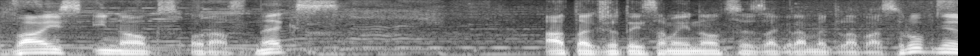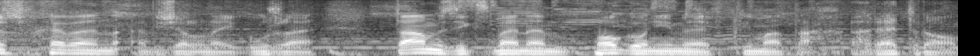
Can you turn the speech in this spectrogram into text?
Vice, Inox oraz Nex. A także tej samej nocy zagramy dla Was również w Heaven w Zielonej Górze. Tam z X-Menem pogonimy w klimatach retro.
